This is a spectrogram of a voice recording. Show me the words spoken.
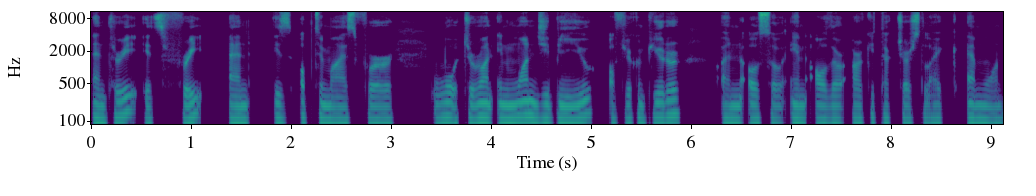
And three, it's free and is optimized for what to run in one GPU of your computer and also in other architectures like M1.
